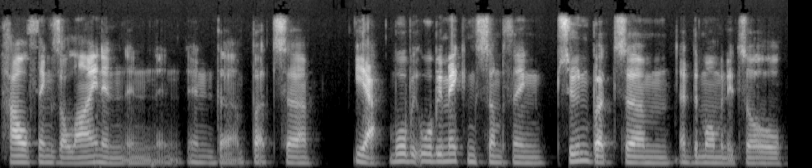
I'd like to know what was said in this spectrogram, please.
how things align and and and, and uh, but uh, yeah, we'll be we'll be making something soon. But um, at the moment, it's all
